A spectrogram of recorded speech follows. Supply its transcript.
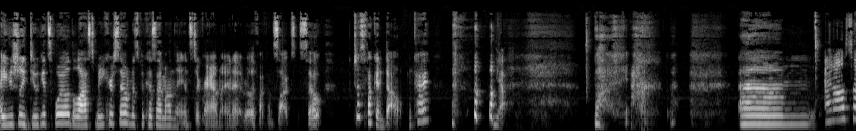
I usually do get spoiled the last week or so, and it's because I'm on the Instagram and it really fucking sucks. So just fucking don't, okay? Yeah. But yeah. Um. And also,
